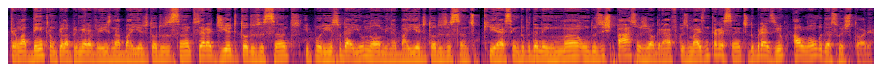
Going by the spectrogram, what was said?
então adentram pela primeira vez na Baía de Todos os Santos. Era dia de Todos os Santos e por isso daí o nome, né? Baía de Todos os Santos, que é, sem dúvida nenhuma, um dos espaços geográficos mais interessantes do Brasil ao longo da sua história.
